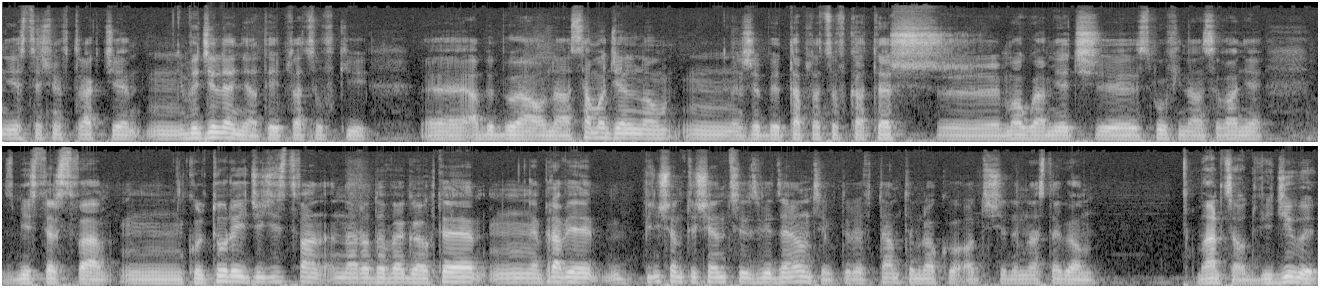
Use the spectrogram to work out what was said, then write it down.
jesteśmy w trakcie mm, wydzielenia tej placówki, e, aby była ona samodzielną, mm, żeby ta placówka też e, mogła mieć e, współfinansowanie z Ministerstwa mm, Kultury i Dziedzictwa Narodowego. Te mm, prawie 50 tysięcy zwiedzających, które w tamtym roku od 17 marca odwiedziły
